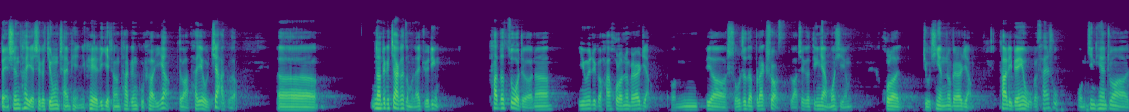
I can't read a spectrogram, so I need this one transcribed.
本身它也是个金融产品，你可以理解成它跟股票一样，对吧？它也有价格。呃，那这个价格怎么来决定？它的作者呢，因为这个还获了诺贝尔奖，我们比较熟知的 Black-Scholes，对吧？这个定价模型获了。九七年的诺贝尔奖，它里边有五个参数，我们今天重要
